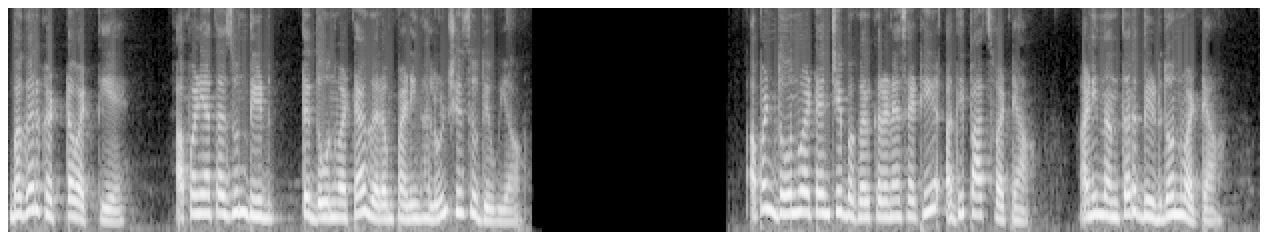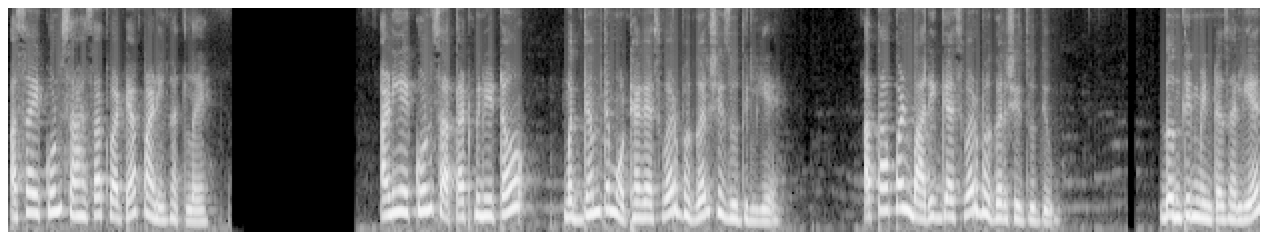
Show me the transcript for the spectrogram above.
भगर घट्ट वाटतीये. आपण यात अजून दीड ते दोन वाट्या गरम पाणी घालून शिजू देऊया. आपण दोन वाट्यांची भगर करण्यासाठी आधी पाच वाट्या आणि नंतर दीड दोन वाट्या असा एकूण सहा सात वाट्या पाणी घातलंय. आणि एकूण सात आठ मिनिटं मध्यम ते मोठ्या गॅसवर भगर शिजू दिली आहे आता आपण बारीक गॅसवर भगर शिजू देऊ. दोन तीन मिनटं झाली आहेत.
